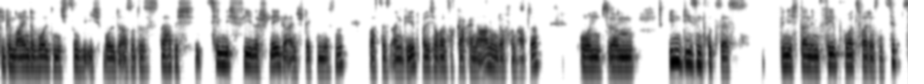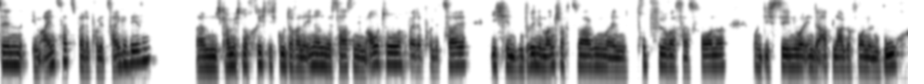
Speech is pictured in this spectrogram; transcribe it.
Die Gemeinde wollte nicht so, wie ich wollte. Also das, da habe ich ziemlich viele Schläge einstecken müssen, was das angeht, weil ich auch einfach gar keine Ahnung davon hatte. Und ähm, in diesem Prozess bin ich dann im Februar 2017 im Einsatz bei der Polizei gewesen ähm, ich kann mich noch richtig gut daran erinnern, wir saßen im Auto bei der Polizei, ich hinten drin im Mannschaftswagen, mein Truppführer saß vorne und ich sehe nur in der Ablage vorne ein Buch,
